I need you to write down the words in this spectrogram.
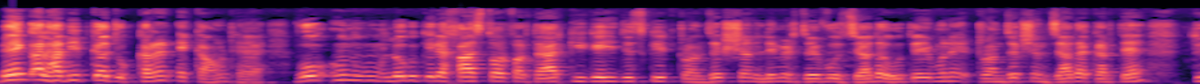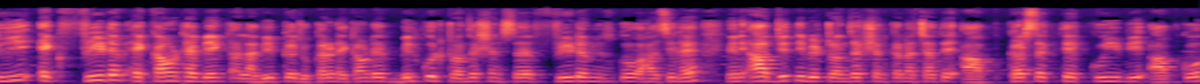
bank Al Habib का जो करंट अकाउंट है, वो उन लोगों के लिए ख़ास तौर पर तैयार की गई, जिसकी ट्रांजैक्शन लिमिट जो है वो ज़्यादा होते हैं, उन्हें ट्रांजैक्शन ज़्यादा करते हैं। तो ये एक फ्रीडम अकाउंट है बैंक अल हबीब का, जो करंट अकाउंट है। बिल्कुल ट्रांजेक्शन से फ्रीडम इसको हासिल है। यानी आप जितनी भी ट्रांजेक्शन करना चाहते हैं, आप कर सकते हैं। कोई भी आपको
